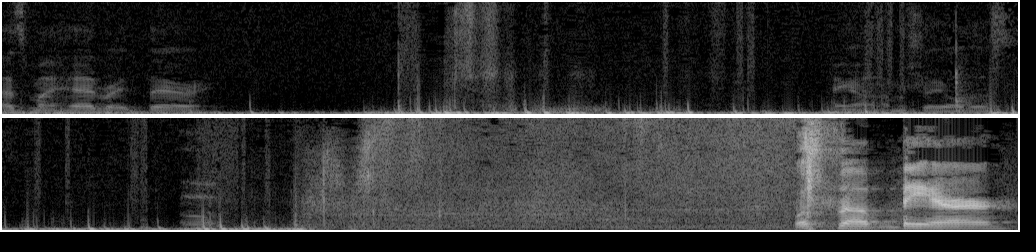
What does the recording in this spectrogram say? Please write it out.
That's my head right there. Hang on, I'm gonna show you all this. What's up, bear?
